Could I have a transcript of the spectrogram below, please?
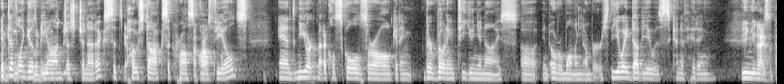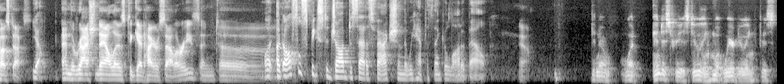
It definitely goes beyond just genetics. It's postdocs across all Across the board. fields. And New York medical schools are all getting, they're voting to unionize uh, in overwhelming numbers. The UAW is kind of hitting, Unionize the postdocs. yeah. And the rationale is to get higher salaries and to, Well, It also speaks to job dissatisfaction that we have to think a lot about. yeah. you know, what industry is doing, what we're doing, because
